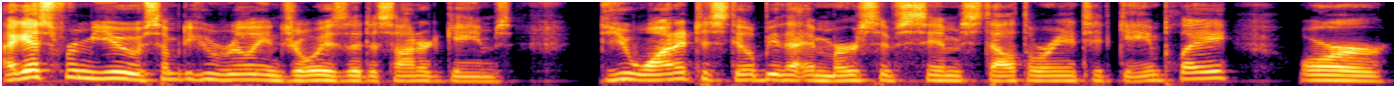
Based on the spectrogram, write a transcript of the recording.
I guess from you, somebody who really enjoys the Dishonored games, do you want it to still be that immersive sim stealth-oriented gameplay, or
